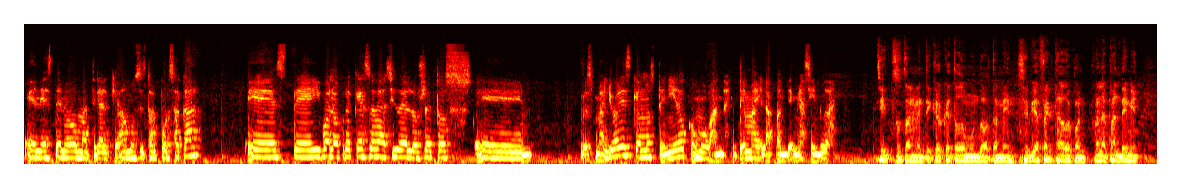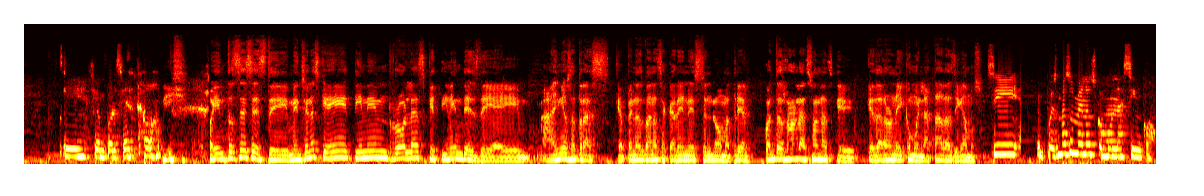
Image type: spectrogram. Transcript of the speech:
en este nuevo material que vamos a estar por sacar. Este, y bueno, creo que eso ha sido de los retos eh, pues mayores que hemos tenido como banda, el tema de la pandemia, sin duda. Sí, totalmente. Creo que todo el mundo también se vio afectado con, con la pandemia. Sí, 100%. Oye, entonces, este, mencionas que tienen rolas que tienen desde eh, años atrás, que apenas van a sacar en este nuevo material. ¿Cuántas rolas son las que quedaron ahí como enlatadas, digamos? Sí, pues más o menos como unas cinco.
